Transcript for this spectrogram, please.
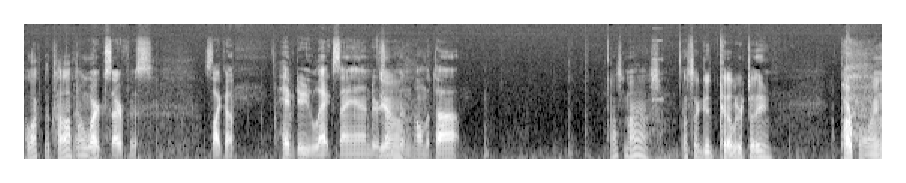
I like the top on work surface. It's like a heavy duty Lexan or Yeah. something on the top. That's nice. That's a good color too. Purple, ain't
